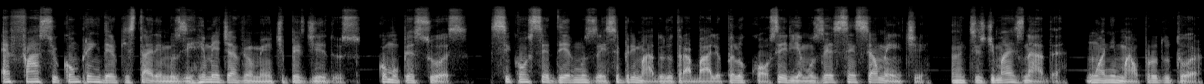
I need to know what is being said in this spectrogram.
É fácil compreender que estaremos irremediavelmente perdidos, como pessoas, se concedermos esse primado do trabalho pelo qual seríamos essencialmente, antes de mais nada, um animal produtor.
